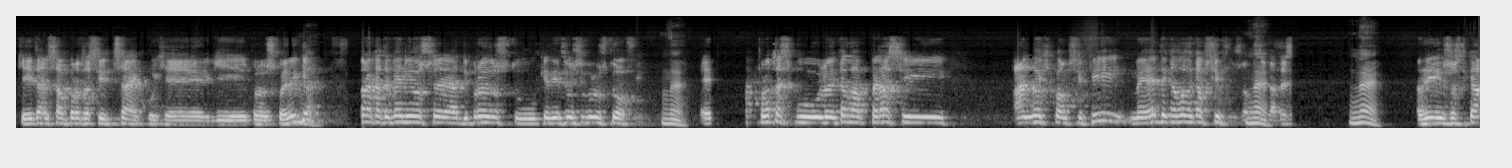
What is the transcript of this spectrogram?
και ήταν σαν πρόταση της ΣΑΕΚ που είχε βγει πρόεδρος του Ναι. ναι. Τώρα κατεβαίνει ως ε, αντιπρόεδρος του και διευθύνων σύμβουλο του ΟΦΗ. ναι. Ε, πρόταση που λογικά θα περάσει, αν όχι πανψηφί, με 11-12 ψήφους. Ναι. Ναι, Δηλαδή ουσιαστικά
